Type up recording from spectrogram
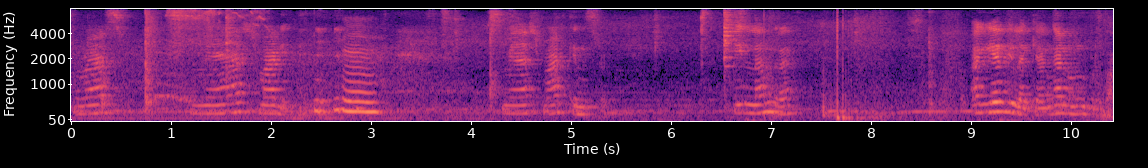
ಸ್ಮ್ಯಾಶ್ ಸ್ಮ್ಯಾಶ್ ಮಾಡಿ. ಸ್ಮ್ಯಾಶ್ ಮಾಡಿ ತಿನ್ನಿಸ್ಬೇಕು ಇಲ್ಲಂದ್ರೆ ಅಗ್ಯೋದಿಲ್ಲಕ್ಕೆ ಹಂಗ ನುಂಗ್ಬಿಡ್ತಾ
